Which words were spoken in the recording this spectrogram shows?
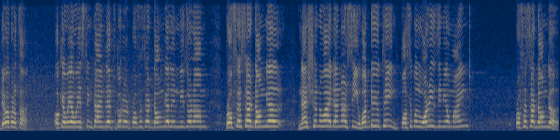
Devabrata. Okay, we are wasting time. Let's go to Professor Doungel in Mizoram. Professor Doungel, nationwide NRC. What do you think? Possible worries in your mind? Professor Doungel.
